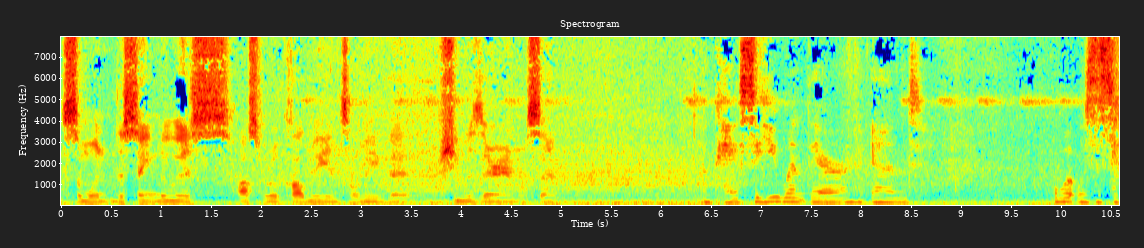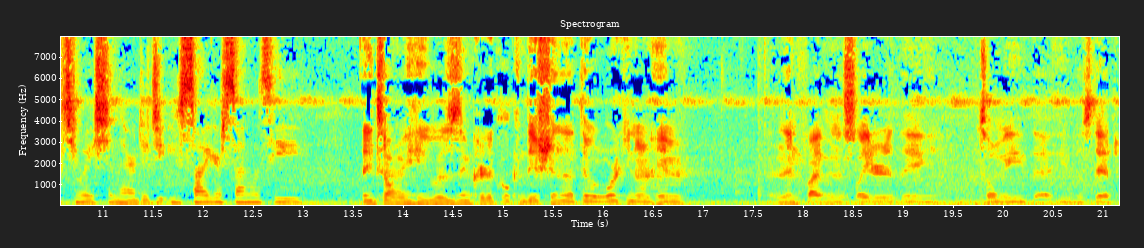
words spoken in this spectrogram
someone, the St. Louise hospital called me and told me that she was there and my son. Okay, so you went there, and what was the situation there? Did you you saw your son? Was he? They told me he was in critical condition, that they were working on him, and then five minutes later, they told me that he was dead.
